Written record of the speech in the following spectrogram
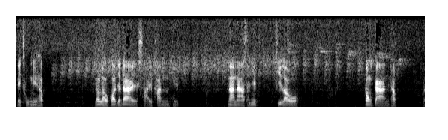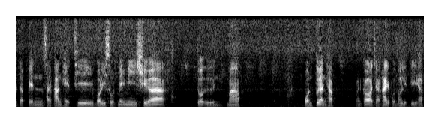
ในถุงนี้ครับ แล้วเราก็จะได้สายพันธุ์เห็ดนานาชนิดที่เราต้องการครับ มันจะเป็นสายพันธุ์เห็ดที่บริสุทธิ์ไม่มีเชื้อตัวอื่นมาปนเปื้อนครับ มันก็จะให้ผลผลิตดีครับ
